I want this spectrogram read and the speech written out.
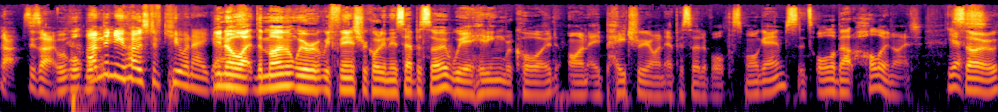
no, sorry. We'll, we'll- I'm the new host of Q and A. You know what? The moment we were, we finished recording this episode, we are hitting record on a Patreon episode of All the Small Games. It's all about Hollow Knight. Yes. So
